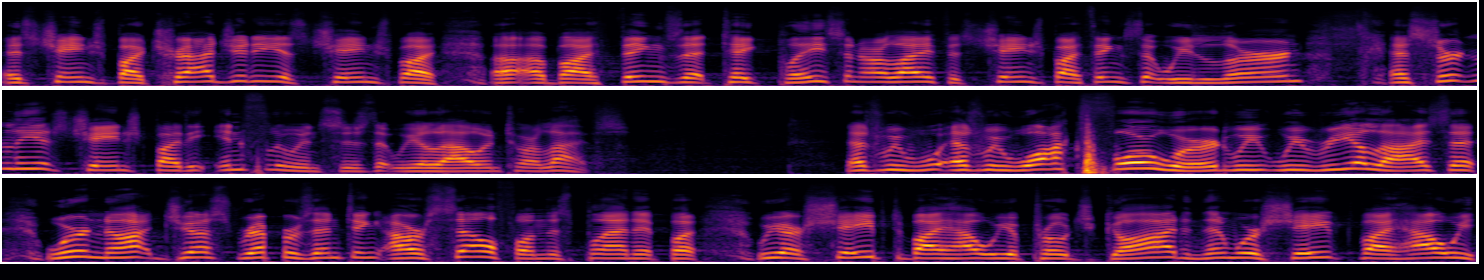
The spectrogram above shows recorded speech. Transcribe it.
it's changed by tragedy. It's changed by uh, uh by things that take place in our life. It's changed by things that we learn, and certainly it's changed by the influences that we allow into our lives. As we, as we walk forward, we, we realize that we're not just representing ourselves on this planet, but we are shaped by how we approach God, and then we're shaped by how we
